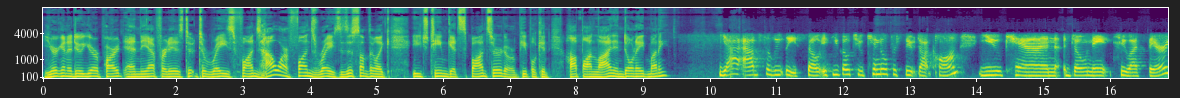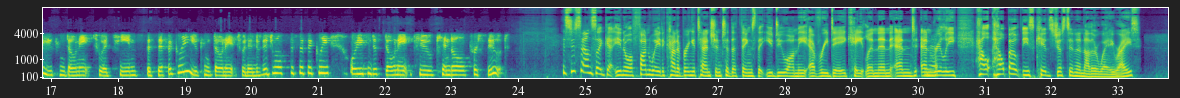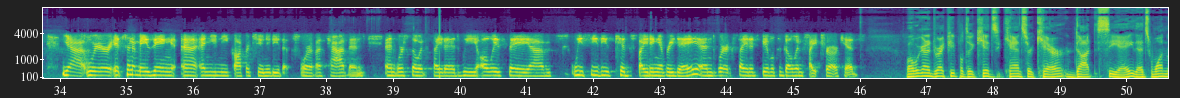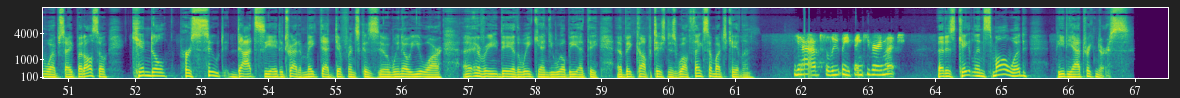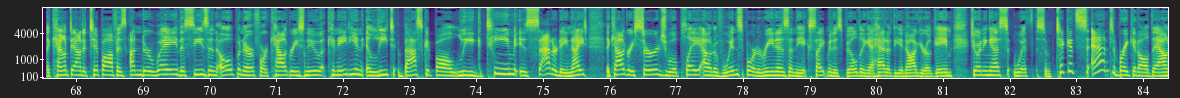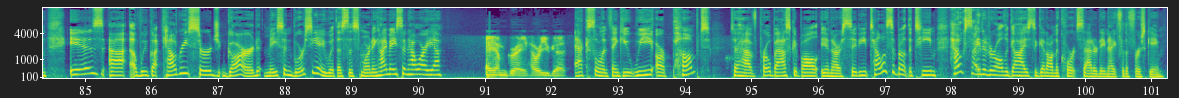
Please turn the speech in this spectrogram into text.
You're going to do your part, and the effort is to, to raise funds. How are funds raised? Is this something like each team gets sponsored, or people can hop online and donate money? Yeah, absolutely. So if you go to kindlepursuit.com, you can donate to us there. You can donate to a team specifically, you can donate to an individual specifically, or you can just donate to Kindle Pursuit. This just sounds like a, you know a fun way to kind of bring attention to the things that you do on the everyday, Caitlin, and and and yeah. really help help out these kids just in another way, right? Yeah, we're it's an amazing uh, and unique opportunity that four of us have, and and we're so excited. We always say um, we see these kids fighting every day, and we're excited to be able to go and fight for our kids. Well, we're going to direct people to kidscancercare.ca. That's one website, but also kindlepursuit.ca to try to make that difference because uh, we know you are uh, every day of the weekend. You will be at the uh, big competition as well. Thanks so much, Caitlin. Yeah, absolutely. Thank you very much. That is Caitlin Smallwood, pediatric nurse. The countdown to tip off is underway. The season opener for Calgary's new Canadian Elite Basketball League team is Saturday night. The Calgary Surge will play out of Winsport Arenas, and the excitement is building ahead of the inaugural game. Joining us with some tickets and to break it all down is uh, we've got Calgary Surge guard Mason Bourcier with us this morning. Hi, Mason. How are you? Hey, I'm great. How are you guys? Excellent. Thank you. We are pumped to have pro basketball in our city. Tell us about the team. How excited are all the guys to get on the court Saturday night for the first game?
